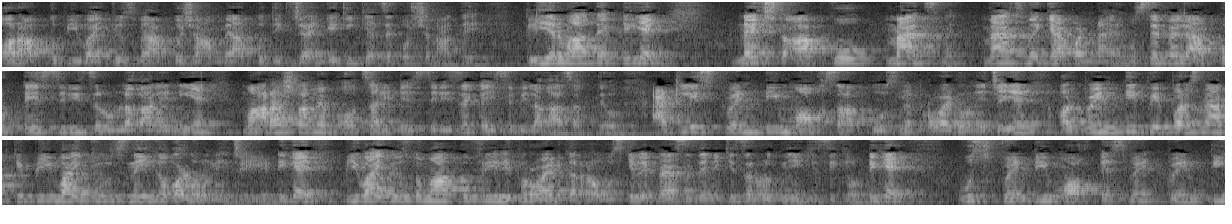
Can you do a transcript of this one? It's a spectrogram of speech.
और आपको पीवाईक्यूज में, आपको शाम में आपको दिख जाएँगे कि कैसे क्वेश्चन आते हैं। क्लियर बात है? ठीक है? नेक्स्ट आपको मैथ्स में। मैथ्स में क्या पढ़ना है? उससे पहले आपको टेस्ट सीरीज़ ज़रूर लगा लेनी है। महाराष्ट्र में बहुत सारी टेस्ट सीरीज़ है, कहीं से भी लगा सकते हो। एटलीस्ट ट्वेंटी मार्क्स आपको उसमें प्रोवाइड होने चाहिए और ट्वेंटी पेपर्स में आपके पीवाई क्यूज नहीं कवर्ड होने चाहिए, ठीक है? पीवाई क्यूज तो मैं आपको फ्रीली प्रोवाइड कर रहा हूँ। उसके लिए पैसे देने की ज़रूरत नहीं है किसी को, ठीक है? उस ट्वेंटी मॉक टेस्ट में ट्वेंटी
